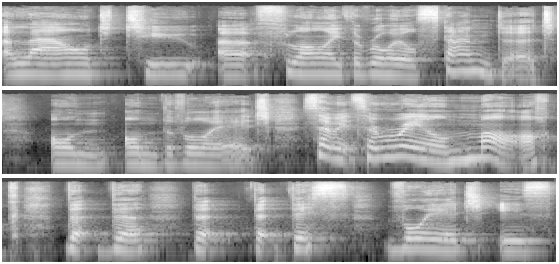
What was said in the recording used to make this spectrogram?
allowed to uh, fly the royal standard on on the voyage. So it's a real mark that the that that this voyage is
